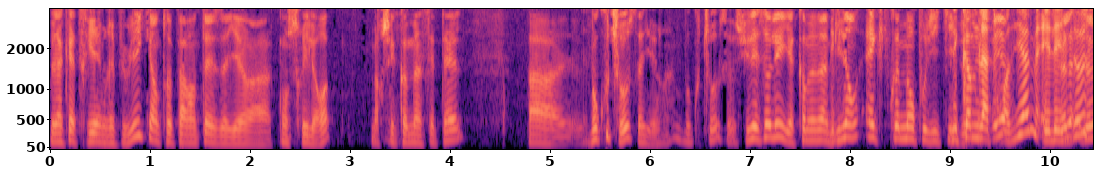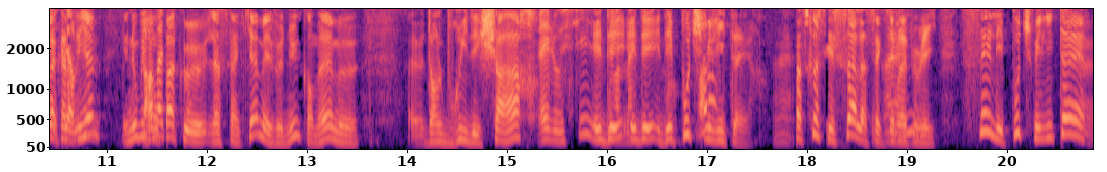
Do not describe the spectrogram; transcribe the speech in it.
de la 4 République, qui entre parenthèses d'ailleurs a construit l'Europe. Marché commun, c'est elle. Pas, beaucoup de choses d'ailleurs, hein, beaucoup de choses. Je suis désolé, il y a quand même un bilan extrêmement positif. Mais comme la troisième et les deux, de la quatrième. Et n'oublions pas que la cinquième est venue quand même euh, euh, dans le bruit des chars Elle aussi, et des, et des, des putschs militaires. Parce que c'est ça la 5 République. C'est les putschs militaires.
